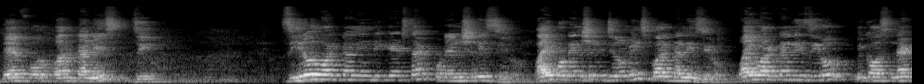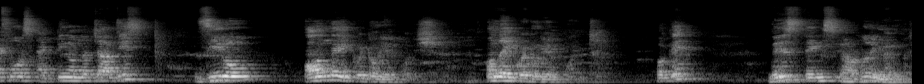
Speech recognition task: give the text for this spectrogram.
Therefore, work done is 0. 0 work done indicates that potential is 0. Why potential is 0 means work done is 0. Why work done is 0? Because net force acting on the charge is 0 on the equatorial position, on the equatorial point. Okay? These things you have to remember.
